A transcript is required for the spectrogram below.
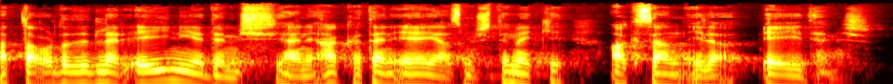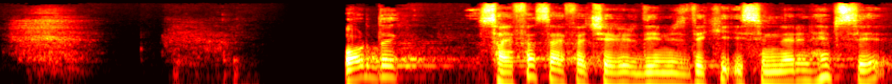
Hatta orada dediler E'yi niye demiş. Yani hakikaten E yazmış. Demek ki aksan ile E'yi demiş. Orada sayfa sayfa çevirdiğimizdeki isimlerin hepsi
